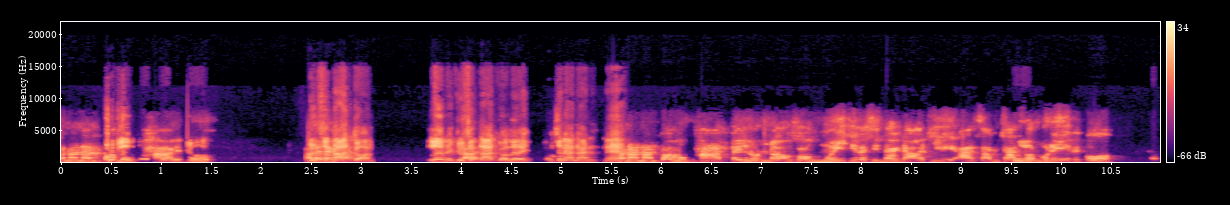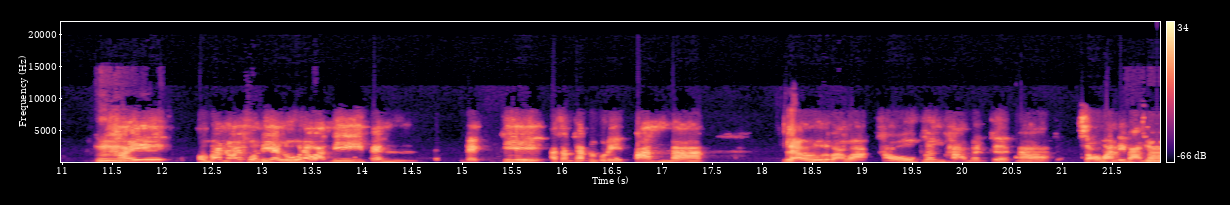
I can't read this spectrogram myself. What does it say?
ธนานันท์ป้อมบุกผาพี่ปูอะจุไรดสนะคตารัร์บทก่อน เริ่มจากจุดใช่สตาร์ทก่อนเลยของชนานันท์นะธฮะนานันท์ป้อมบุกผาเป็นรุ่นน้องของมุ้ยธีรศิลป์แดงดาที่อาสัมชัญอืมธนบุรีพี่ปูอืมใคร ผมว่าน้อยคนที่จะรู้นะว่านี่เป็นเด็กที่อาสัมชัญธนบุรีปั้นมา แล้วรู้หรือเปล่าว่าเขาเพิ่งผ่านวันเกิดมาสองวันที่ผ่านมา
